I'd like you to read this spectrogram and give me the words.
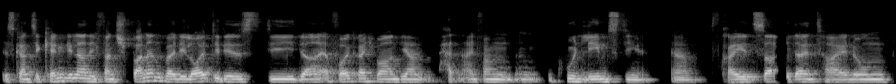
das Ganze kennengelernt. Ich fand es spannend, weil die Leute, die, das, die da erfolgreich waren, die haben, hatten einfach einen, einen coolen Lebensstil. Ja, freie Zeiteinteilung,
